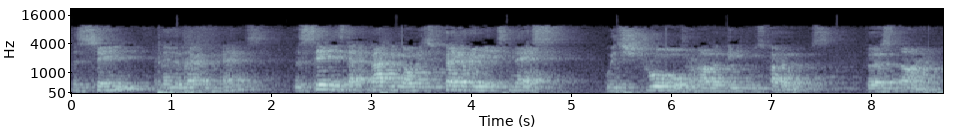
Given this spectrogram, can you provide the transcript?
the sin and then the recompense. The sin is that Babylon is feathering its nest with straw from other people's homes. Verse 9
